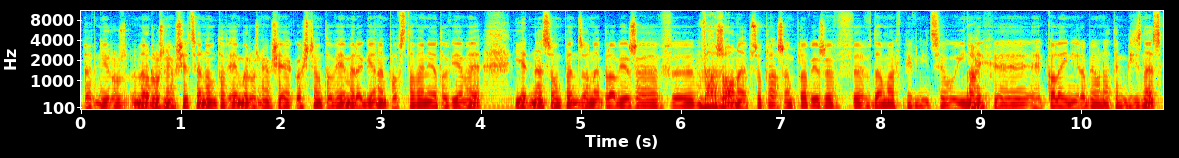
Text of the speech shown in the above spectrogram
Pewnie róż, no, różnią się ceną, to wiemy, różnią się jakością, to wiemy, regionem powstawania, to wiemy. Jedne są pędzone prawie, że w, ważone, przepraszam, prawie, że w, w domach, w piwnicy u innych. Tak. Y, kolejni robią na tym biznes.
